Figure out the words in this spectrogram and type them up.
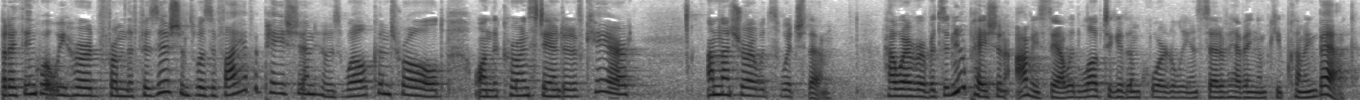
But I think what we heard from the physicians was if I have a patient who's well controlled on the current standard of care, I'm not sure I would switch them. However, if it's a new patient, obviously I would love to give them quarterly instead of having them keep coming back.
